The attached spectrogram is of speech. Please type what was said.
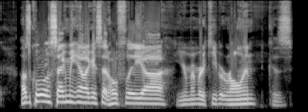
that was a cool little segment. Yeah, like I said, hopefully uh you remember to keep it rolling because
